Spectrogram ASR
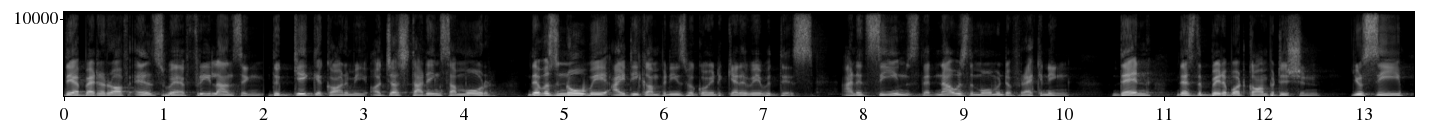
They are better off elsewhere, freelancing, the gig economy, or just studying some more. There was no way IT companies were going to get away with this. And it seems that now is the moment of reckoning. Then there's the bit about competition. You see,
